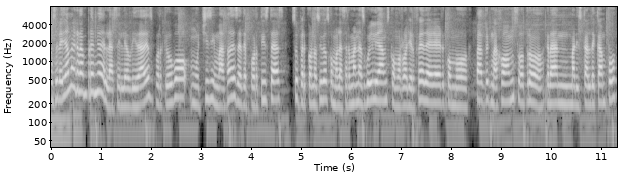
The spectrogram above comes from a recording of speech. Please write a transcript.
Pues se le llama el Gran Premio de las Celebridades porque hubo muchísimas, ¿no? Desde deportistas súper conocidos como las hermanas Williams, como Roger Federer, como Patrick Mahomes, otro gran mariscal de campo,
